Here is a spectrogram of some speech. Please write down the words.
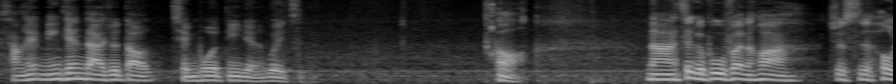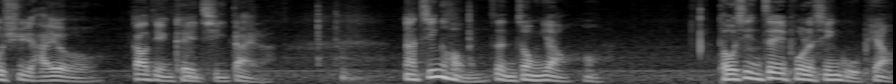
长黑，明天大概就到前坡低点的位置。哦，那这个部分的话，就是后续还有高点可以期待了。那金红这很重要哦，投信这一波的新股票。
